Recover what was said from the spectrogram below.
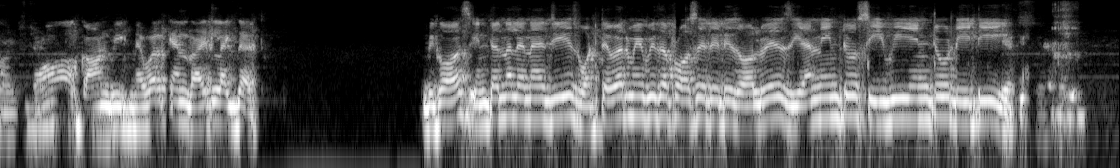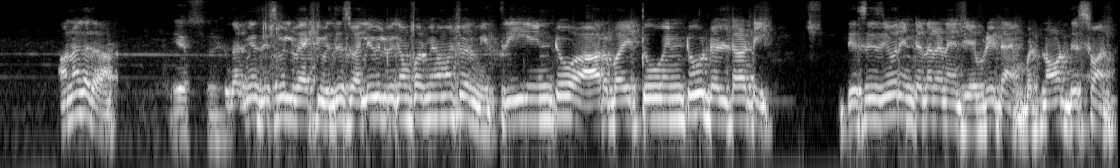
constant. No, can't we never can write like that. Because internal energy is whatever may be the process, it is always N into CV into dt. Yes, sir. అవునా కదా Yes, sir. So that means this will vacuum. This value will become for me how much for me? 3 into R by 2 into delta T. This is your internal energy every time, but not this one.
